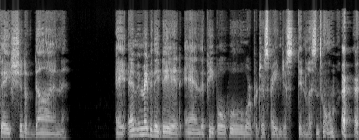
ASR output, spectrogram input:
they should have done a and maybe they did and the people who were participating just didn't listen to them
